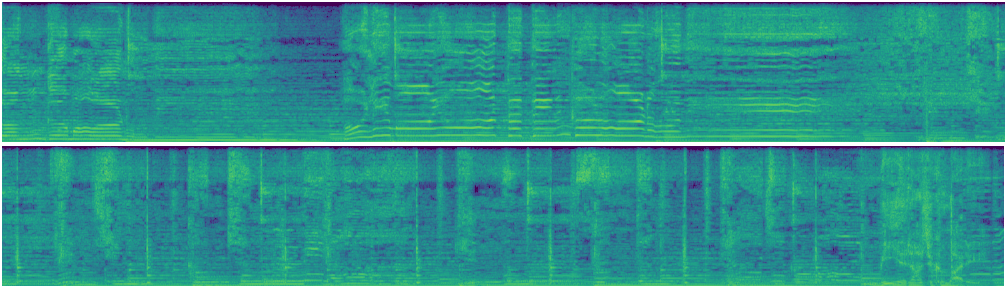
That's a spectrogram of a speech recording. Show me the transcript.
തങ്കമാണു നീ. Be a Rajakumari.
